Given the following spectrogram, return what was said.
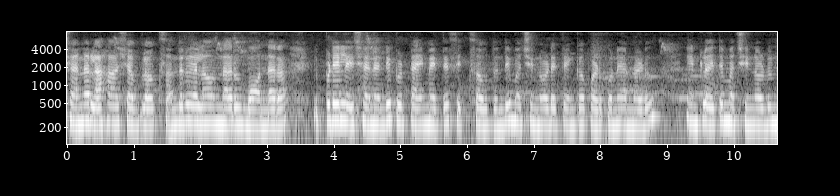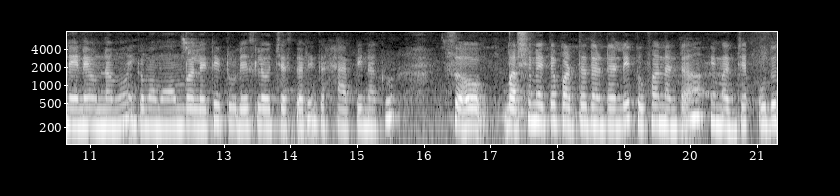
ఛానల్ ఆహాష బ్లాగ్స్. అందరూ ఎలా ఉన్నారు? బాగున్నారా? ఇప్పుడే లేచానండి. ఇప్పుడు టైం అయితే సిక్స్ అవుతుంది. మా చిన్నోడైతే ఇంకా పడుకునే ఉన్నాడు. ఇంట్లో అయితే మా చిన్నోడు నేనే ఉన్నాము. ఇంకా మా మామ్ వాళ్ళైతే టూ డేస్లో వచ్చేస్తారు. ఇంకా హ్యాపీ నాకు. సో వర్షం అయితే పడుతుందంటండి. తుఫాన్ అంట. ఈ మధ్య ఉదు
